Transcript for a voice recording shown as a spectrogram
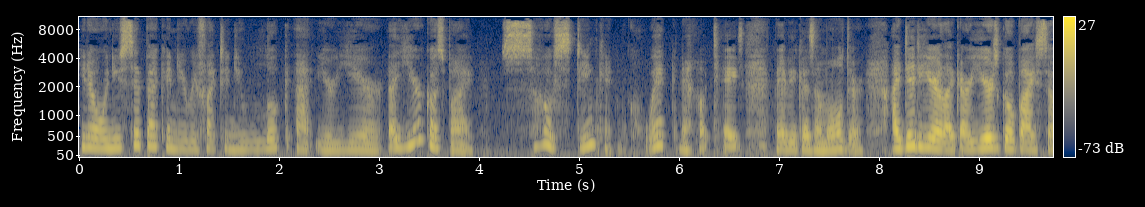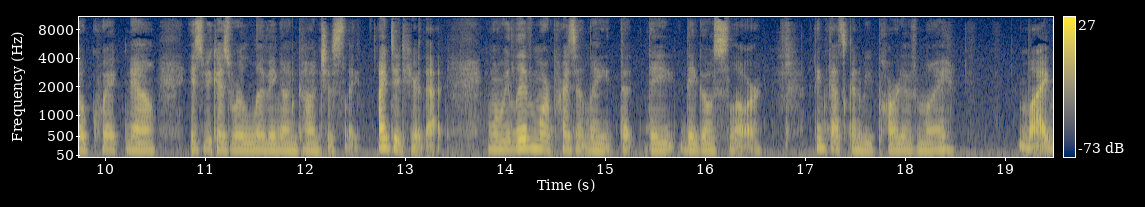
You know, when you sit back and you reflect and you look at your year, a year goes by so stinking quick nowadays. Maybe because I'm older. I did hear like our years go by so quick now is because we're living unconsciously. I did hear that. And when we live more presently, that they they go slower. I think that's going to be part of my my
